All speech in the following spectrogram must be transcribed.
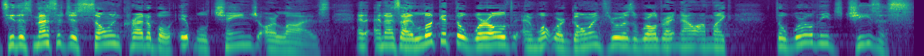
See, this message is so incredible, it will change our lives. And, and as I look at the world and what we're going through as a world right now, I'm like, the world needs Jesus.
